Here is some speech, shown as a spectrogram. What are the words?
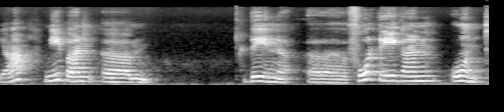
Ja, neben ähm, den äh, Vorträgen und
